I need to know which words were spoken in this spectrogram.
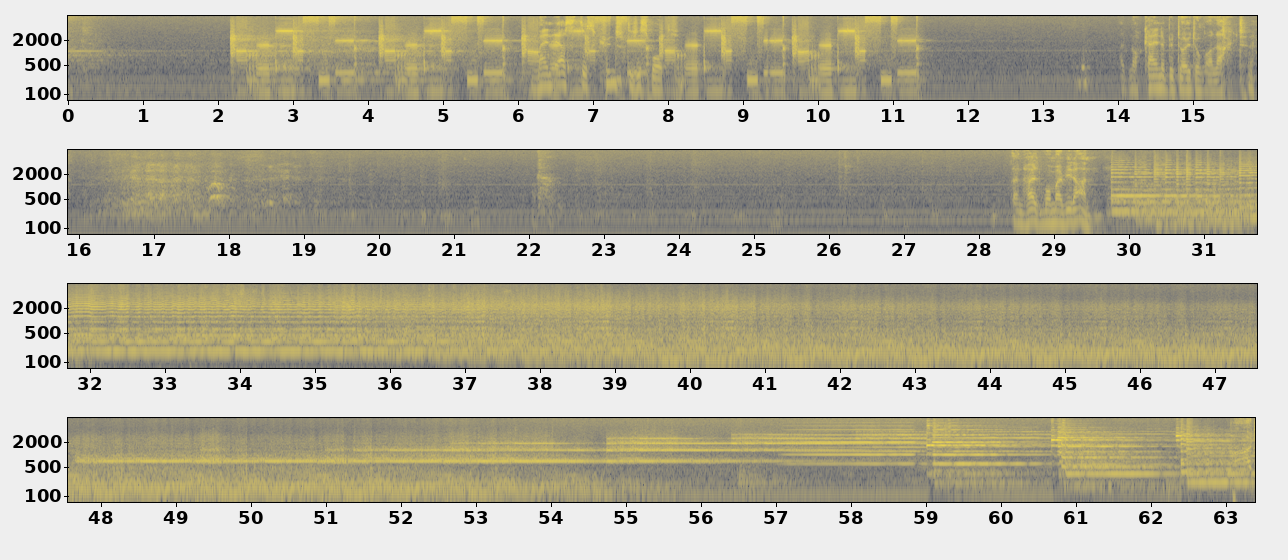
Mein erstes künstliches Wort. Hat noch keine Bedeutung erlangt. Dann halten wir mal wieder an.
